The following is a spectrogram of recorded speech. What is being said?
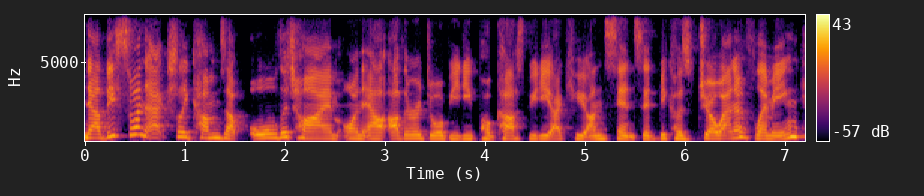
Now, this one actually comes up all the time on our other Adore Beauty podcast, Beauty IQ Uncensored, because Joanna Fleming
